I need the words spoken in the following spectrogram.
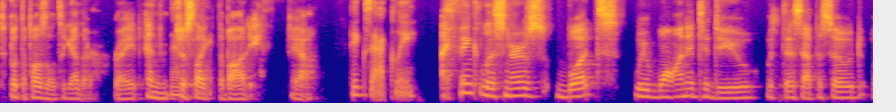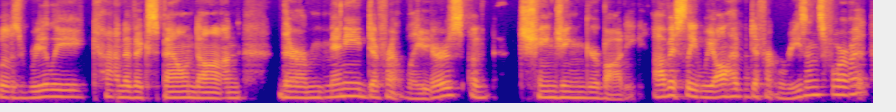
to put the puzzle together right? And that's just right. like the body. Yeah. Exactly I think listeners, what we wanted to do with this episode was really kind of expound on there are many different layers of changing your body. Obviously, we all have different reasons for it,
